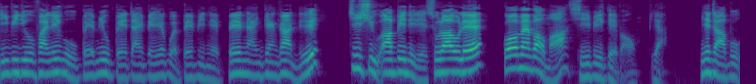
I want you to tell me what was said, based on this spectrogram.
ဒီဗီဒီယိုဖိုင်လေးကိုဘယ်မြို့ဘယ်တိုင်းဘယ်ရက်ွက်ဘယ်ပြည်နယ်ဘယ်နိုင်ငံကနေကြည့်ရှုအားပေးနေတယ်ဆိုတာကိုလည်း comment box မှာရေးပေးခဲ့ပါအောင်ဗျမေတ္တာဖို့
